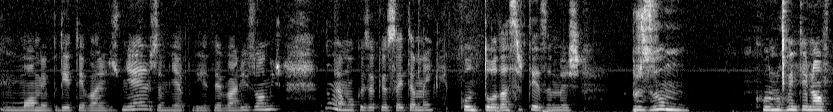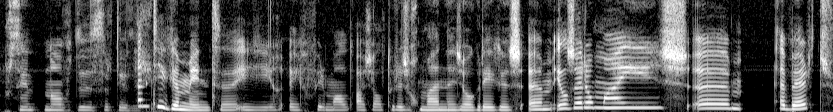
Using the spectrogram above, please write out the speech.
Um homem podia ter várias mulheres, a mulher podia ter vários homens. Não é uma coisa que eu sei também com toda a certeza, mas presumo com 99% 9 de certezas. Antigamente, e, e refiro-me às alturas romanas ou gregas, hum, eles eram mais hum, abertos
